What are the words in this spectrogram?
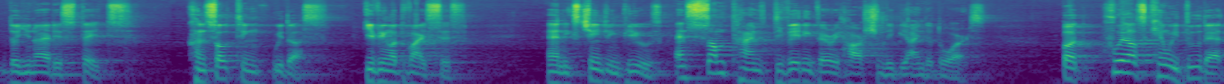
the United States consulting with us, giving advices, and exchanging views, and sometimes debating very harshly behind the doors. But who else can we do that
